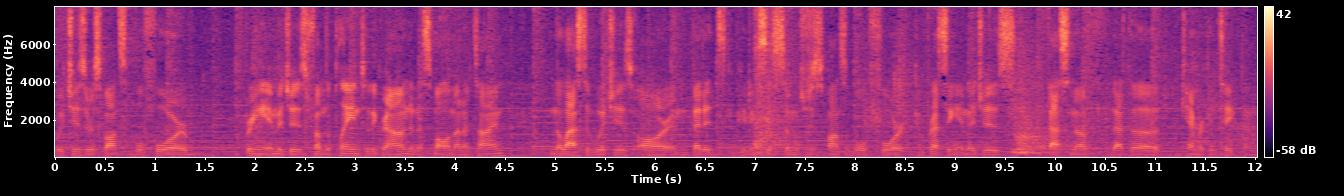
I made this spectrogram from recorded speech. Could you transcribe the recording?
which is responsible for bringing images from the plane to the ground in a small amount of time, and the last of which is our embedded computing system, which is responsible for compressing images fast enough that the camera can take them.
